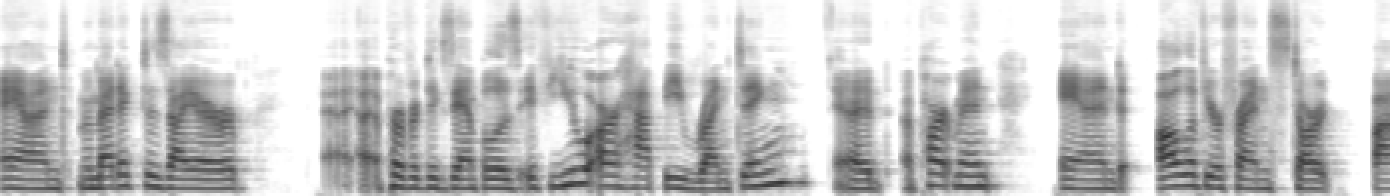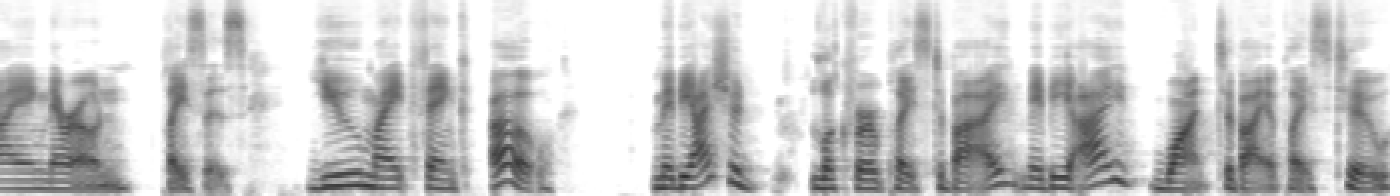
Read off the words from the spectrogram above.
And mimetic desire, a perfect example is if you are happy renting an apartment and all of your friends start buying their own places. You might think, oh, maybe I should look for a place to buy. Maybe I want to buy a place too,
